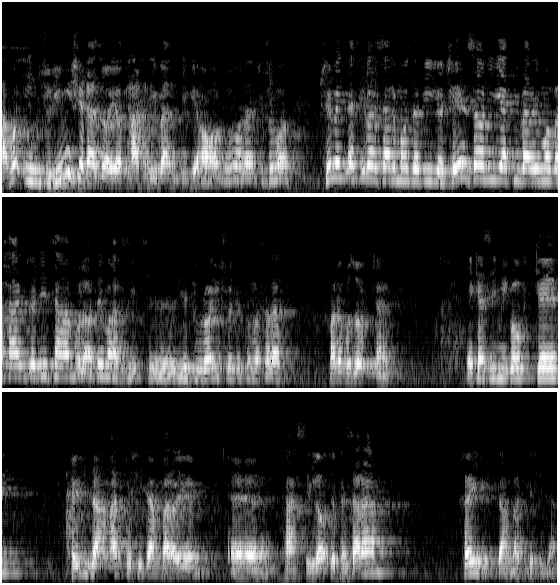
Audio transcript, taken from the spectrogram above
اما اینجوری میشه قضایا تقریبا دیگه. آه شما چه ملتی بر سر ما دادی یا چه انسانیتی برای ما به خرج دادی؟ تحولات مغزی یه جورایی شده تو مثلا منو بزرگ کرد. یه کسی می‌گفت که خیلی زحمت کشیدم برای تحصیلات پسرم. خیلی زحمت کشیدم.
